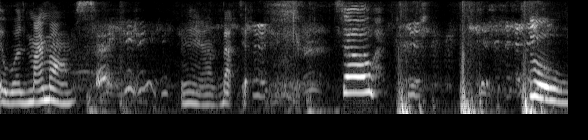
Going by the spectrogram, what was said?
it was my mom's, and that's it. So, so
